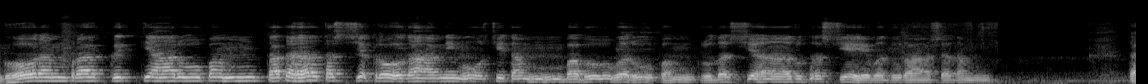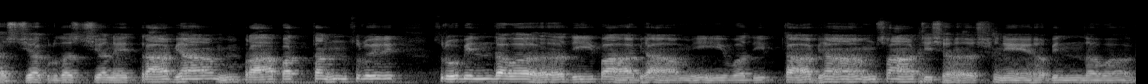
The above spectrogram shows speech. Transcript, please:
घोरं प्रकृत्यारूपं ततः तस्य क्रोधाग्निमूर्छितं बभूव रूपं क्रुधस्य रुद्रस्येव दुराशदम्। तस्य क्रुधस्य नेत्राभ्यां प्रापत्तन् श्रुबिन्दवदीपाभ्यामिव दीप्ताभ्यां साचिश स्नेहबिन्दव।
